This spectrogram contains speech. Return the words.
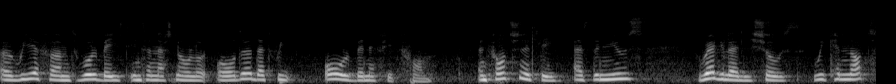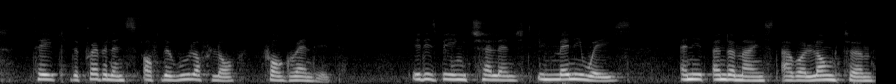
a reaffirmed rule-based international order that we all benefit from. Unfortunately, as the news regularly shows, we cannot take the prevalence of the rule of law for granted. It is being challenged in many ways, and it undermines our long-term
